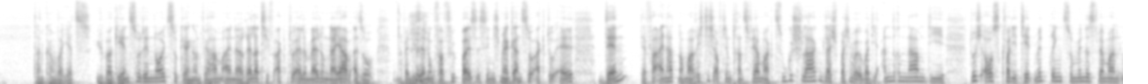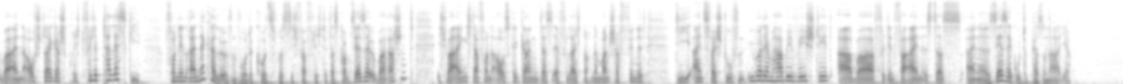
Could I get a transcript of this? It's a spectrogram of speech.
Dann können wir jetzt übergehen zu den Neuzugängen. Und wir haben eine relativ aktuelle Meldung. Naja, also wenn die Sendung verfügbar ist, ist sie nicht mehr ganz so aktuell. Denn der Verein hat nochmal richtig auf dem Transfermarkt zugeschlagen. Gleich sprechen wir über die anderen Namen, die durchaus Qualität mitbringen, zumindest wenn man über einen Aufsteiger spricht. Philipp Taleski von den Rhein-Neckar-Löwen wurde kurzfristig verpflichtet. Das kommt sehr, sehr überraschend. Ich war eigentlich davon ausgegangen, dass er vielleicht noch eine Mannschaft findet, die ein, zwei Stufen über dem HBW steht, aber für den Verein ist das eine sehr, sehr gute Personalie.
